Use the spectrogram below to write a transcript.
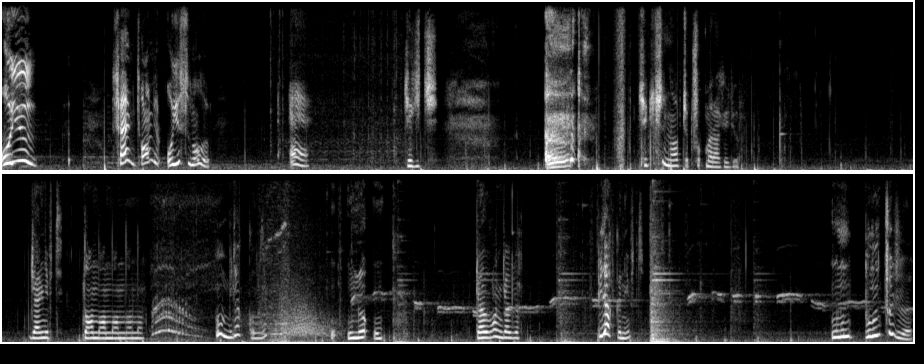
Ayı. Sen tam bir ayısın oğlum. E. Çekiç. Çekiçle ne yapacak çok merak ediyorum. Gel Nift. Dan dan dan dan dan. Oğlum bir dakika lan. O, o ne? O... Gel lan gel gel. Bir dakika Nift. Onun bunun çocuğu.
